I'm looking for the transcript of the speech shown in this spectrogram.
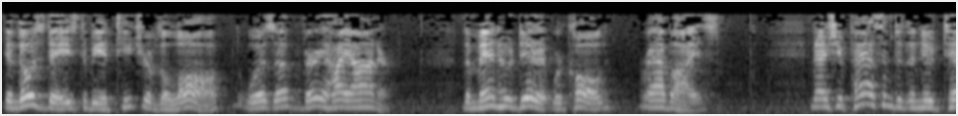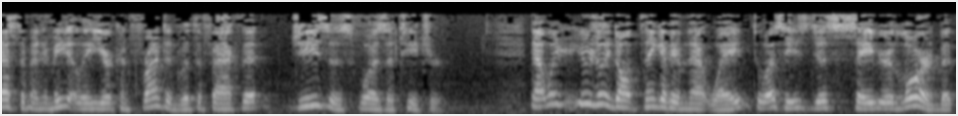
In those days, to be a teacher of the law was a very high honor. The men who did it were called rabbis. Now, as you pass into the New Testament, immediately you're confronted with the fact that Jesus was a teacher. Now, we usually don't think of him that way. To us, he's just Savior and Lord, but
